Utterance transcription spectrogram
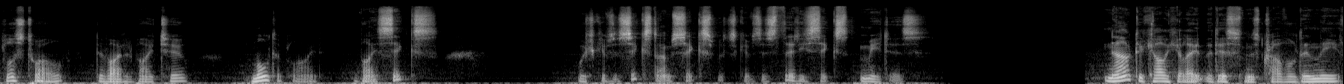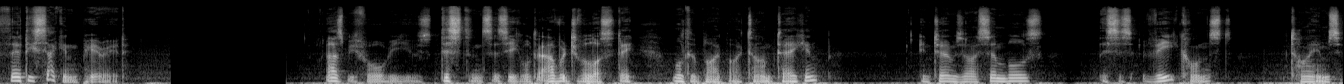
plus 12 divided by 2 multiplied by 6, which gives us 6 times 6, which gives us 36 meters. Now to calculate the distance travelled in the 30 second period. As before, we use distance is equal to average velocity multiplied by time taken. In terms of our symbols, this is v const times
